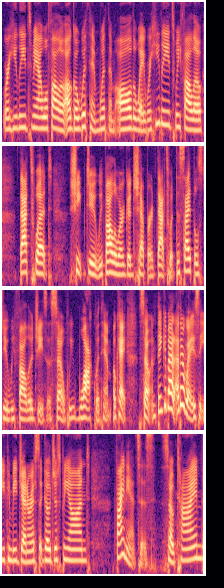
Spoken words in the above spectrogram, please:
Where he leads me, I will follow. I'll go with him, with him all the way. Where he leads, we follow. That's what sheep do. We follow our good shepherd. That's what disciples do. We follow Jesus. So we walk with him. Okay. So, and think about other ways that you can be generous that go just beyond finances. So, time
